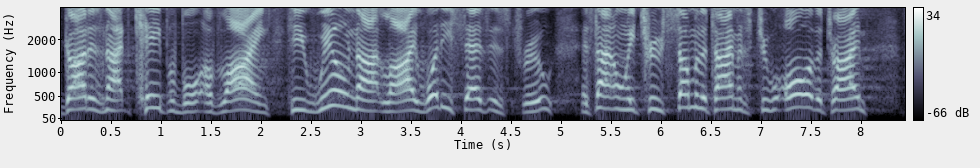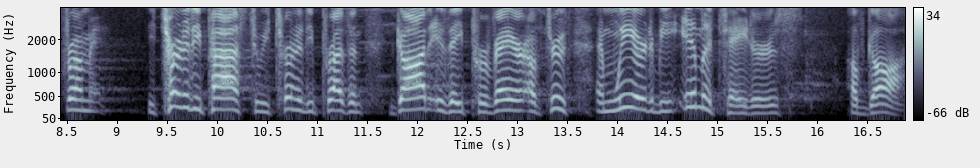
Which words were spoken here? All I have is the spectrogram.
God is not capable of lying. He will not lie. What he says is true. It's not only true some of the time, it's true all of the time from eternity past to eternity present, God is a purveyor of truth, and we are to be imitators of God.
